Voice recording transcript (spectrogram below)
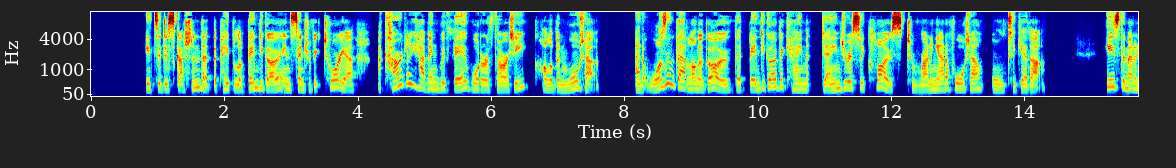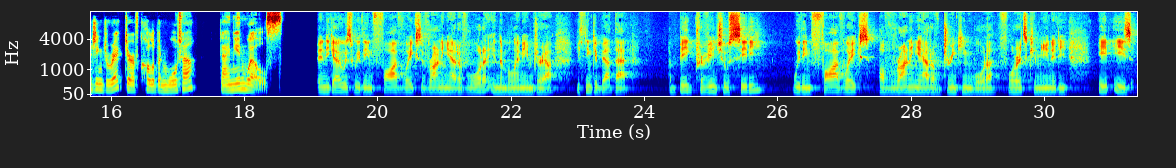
It's a discussion that the people of Bendigo in central Victoria are currently having with their water authority, Coliban Water. And it wasn't that long ago that Bendigo became dangerously close to running out of water altogether. Here's the managing director of Coliban Water, Damian Wells. Bendigo was within five weeks of running out of water in the Millennium Drought. You think about that a big provincial city within five weeks of running out of drinking water for its community. It is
